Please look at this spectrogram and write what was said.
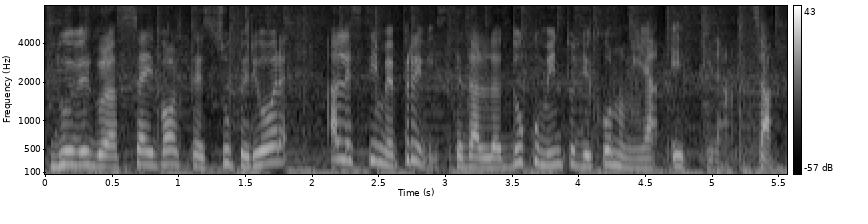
2,6 volte superiore alle stime previste dal documento di economia e finanza.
